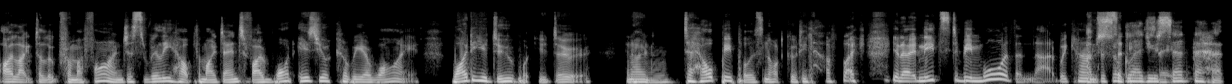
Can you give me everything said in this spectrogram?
I like to look from afar and just really help them identify what is your career why? Why do you do what you do? You know, mm-hmm. to help people is not good enough. Like, you know, it needs to be more than that. We can't I'm just. I'm so glad you said that.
